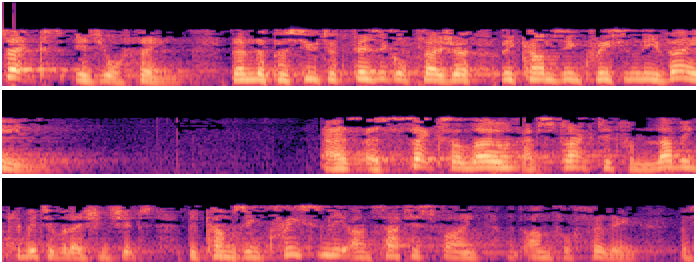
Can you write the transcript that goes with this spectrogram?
sex is your thing, then the pursuit of physical pleasure becomes increasingly vain. As, as sex alone, abstracted from loving, committed relationships, becomes increasingly unsatisfying and unfulfilling as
